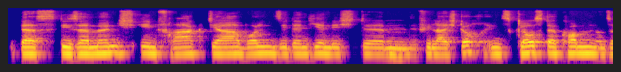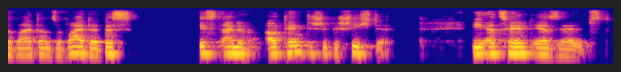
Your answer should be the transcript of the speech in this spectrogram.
dass dieser Mönch ihn fragt, ja, wollen Sie denn hier nicht ähm, mhm. vielleicht doch ins Kloster kommen und so weiter und so weiter. Das ist eine authentische Geschichte, die erzählt er selbst.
